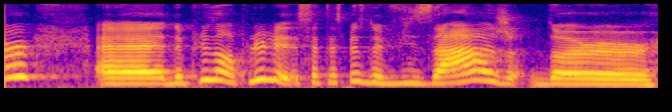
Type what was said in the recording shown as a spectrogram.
euh, de plus en plus, cette espèce de visage d'un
